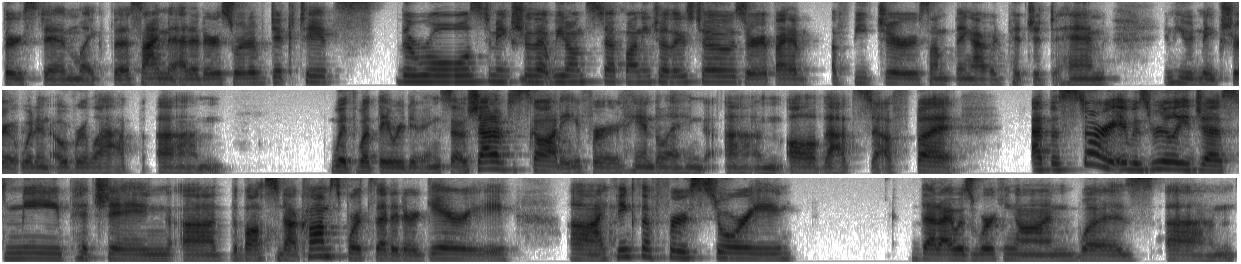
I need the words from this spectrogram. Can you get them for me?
Thurston, like the assignment editor, sort of dictates the roles to make sure that we don't step on each other's toes. Or if I have a feature or something, I would pitch it to him and he would make sure it wouldn't overlap um, with what they were doing. So shout out to Scotty for handling um, all of that stuff. But at the start, it was really just me pitching uh, the Boston.com sports editor, Gary. Uh, I think the first story that I was working on was um,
